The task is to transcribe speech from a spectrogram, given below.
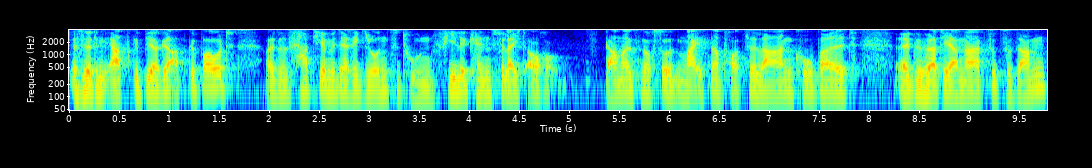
Es wird im Erzgebirge abgebaut. Also es hat hier mit der Region zu tun. Viele kennen es vielleicht auch damals noch so Meißner Porzellan, Kobalt, äh, gehörte ja nahezu zusammen.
